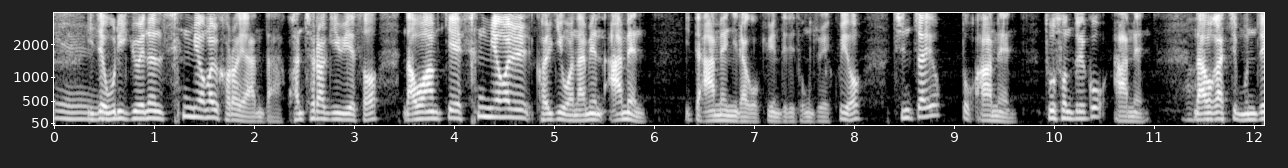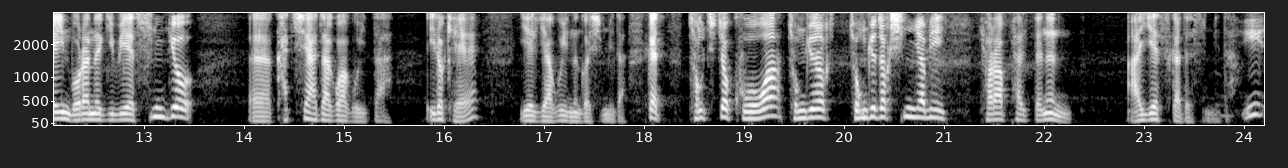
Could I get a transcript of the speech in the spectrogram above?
예. 이제 우리 교회는 생명을 걸어야 한다. 관철하기 위해서 나와 함께 생명을 걸기 원하면 아멘. 이때 아멘이라고 교인들이 동조했고요. 진짜요? 또 아멘. 두 손 들고 아멘. 나와 같이 문재인 몰아내기 위해 순교 에, 같이 하자고 하고 있다. 이렇게 얘기하고 있는 것입니다. 그러니까 정치적 구호와 종교적 종교적 신념이 결합할 때는 IS가 됐습니다. 이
